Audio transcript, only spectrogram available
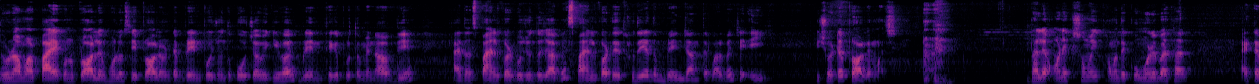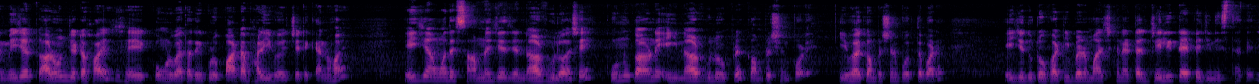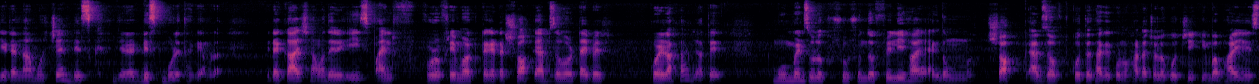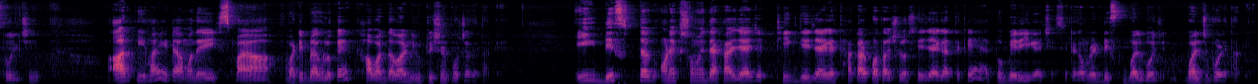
ধরুন আমার পায়ে কোনো প্রবলেম হলো, সেই প্রবলেমটা ব্রেন পর্যন্ত পৌঁছাবে কী হয়? ব্রেন থেকে প্রথমে নার্ভ দিয়ে একদম স্পাইনাল কর্ড পর্যন্ত যাবে। স্পাইনাল কর্ডের থ্রু দিয়ে একদম ব্রেন জানতে পারবে যে এই কিছু একটা প্রবলেম আছে। তাহলে অনেক সময় আমাদের কোমরে ব্যথার একটা মেজর কারণ যেটা হয়, সেই কোমর ব্যথা থেকে পুরো পাটা ভারী হয়েছে, এটা কেন হয়? এই যে আমাদের সামনে যে যে নার্ভগুলো আছে, কোনো কারণে এই নার্ভগুলোর উপরে কম্প্রেশন পড়ে। কীভাবে কম্প্রেশন পড়তে পারে? এই যে দুটো ভার্টিব্রার মাঝখানে একটা জেলি টাইপের জিনিস থাকে, যেটার নাম হচ্ছে ডিস্ক যেটা ডিস্ক বলে থাকি আমরা। এটা কাজ, আমাদের এই স্পাইন পুরো ফ্রেমওয়ার্কটাকে একটা শক অ্যাবজর্ভার টাইপের করে রাখা, যাতে মুভমেন্টসগুলো খুব সুন্দর ফ্রিলি হয়, একদম শক অ্যাবজর্ভ করতে থাকে কোনো হাঁটাচলা করছি কিংবা ভারী জিনিস তুলছি। আর কি হয়, এটা আমাদের এই ভার্টিব্রাগুলোকে খাবার দাবার নিউট্রিশন পৌঁছাতে থাকে। এই ডিস্কটা অনেক সময় দেখা যায় যে, ঠিক যে জায়গায় থাকার কথা ছিল, সেই জায়গা থেকে একটু বেরিয়ে গেছে। সেটাকে আমরা ডিস্ক বলব বলজ বলে থাকি।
